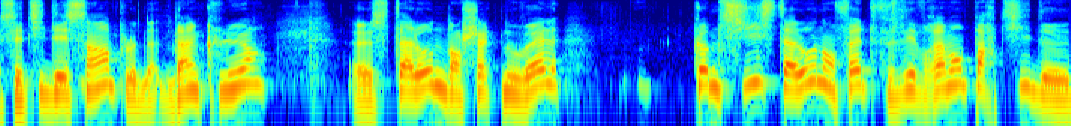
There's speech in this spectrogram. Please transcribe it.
cette idée simple d'inclure euh, Stallone dans chaque nouvelle comme si Stallone, en fait, faisait vraiment partie de,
